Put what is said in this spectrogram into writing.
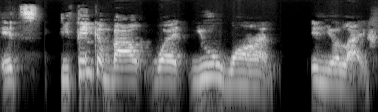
It's you think about what you want in your life.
